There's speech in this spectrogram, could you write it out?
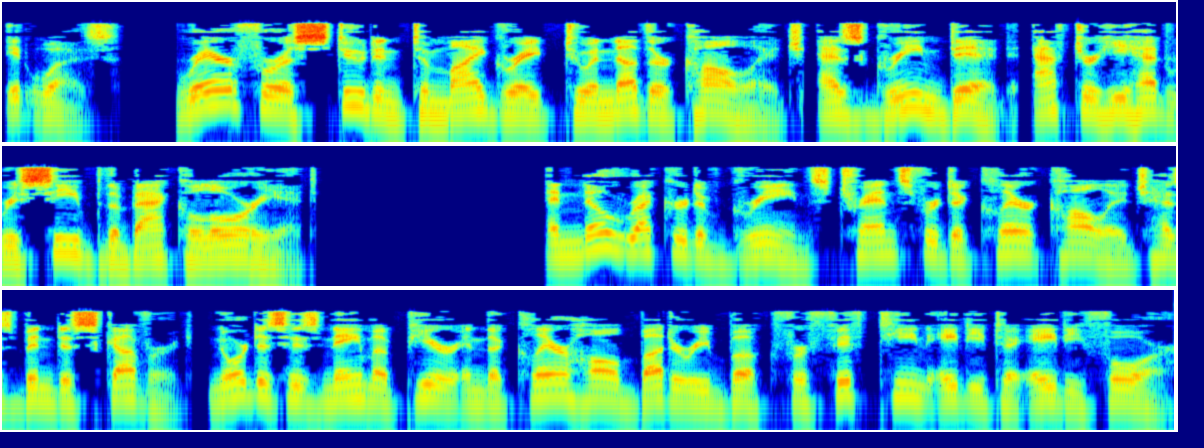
It was rare for a student to migrate to another college as Green did after he had received the baccalaureate. And no record of Green's transfer to Clare College has been discovered, nor does his name appear in the Clare Hall Buttery book for 1580–84.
